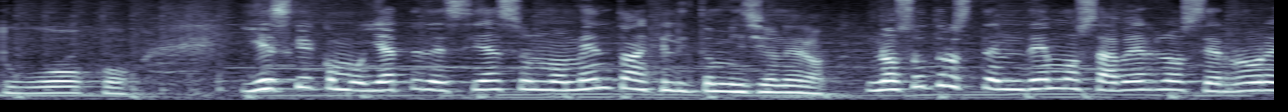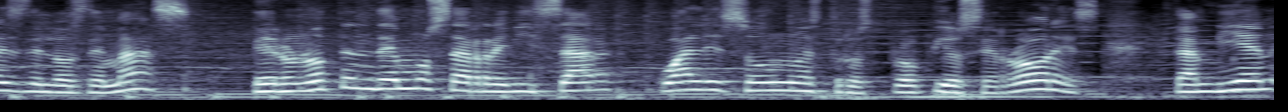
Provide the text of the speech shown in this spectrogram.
tu ojo? Y es que como ya te decía hace un momento, Angelito Misionero, nosotros tendemos a ver los errores de los demás, pero no tendemos a revisar cuáles son nuestros propios errores. También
